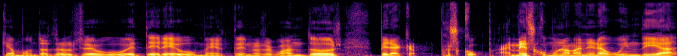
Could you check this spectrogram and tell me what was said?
que ha muntat el seu Ethereum més de no sé quantos, per a, pues, com, a més, com una manera avui en dia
